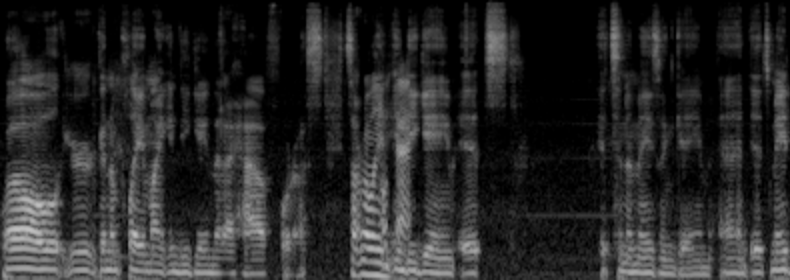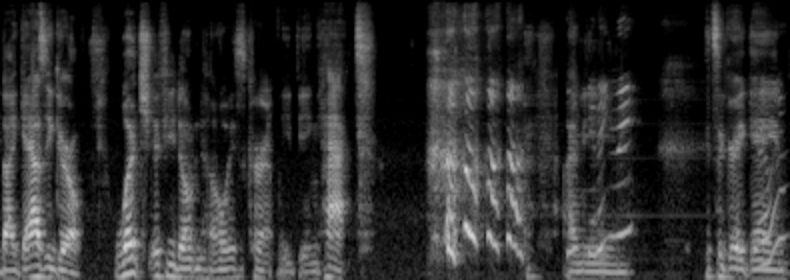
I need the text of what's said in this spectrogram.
Well, you're gonna play my indie game that I have for us. It's not really an Okay. indie game. It's it's an amazing game, and it's made by Gazzy Girl, which, if you don't know, is currently being hacked. I You mean, kidding me? it's a great game. Really?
